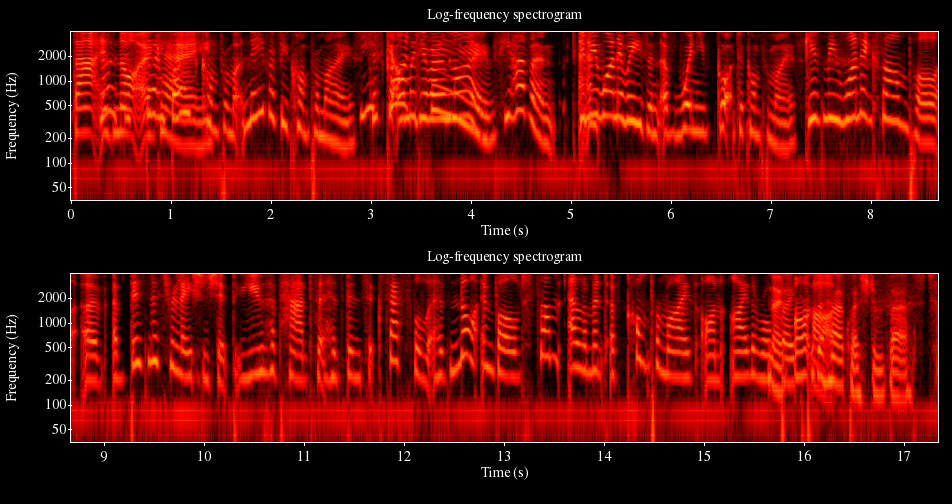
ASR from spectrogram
that is No, not just okay. Don't both compromise. Neither of you compromise. You've just get on got with your own lives. You haven't. Give me one reason of when you've got to compromise. Give me one example of a business relationship you have had that has been successful that has not involved some element of compromise on either or both. No, both answer her question first.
